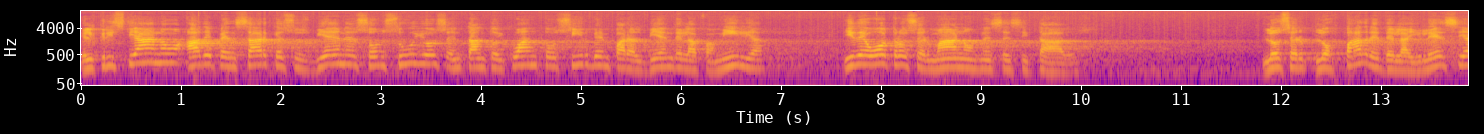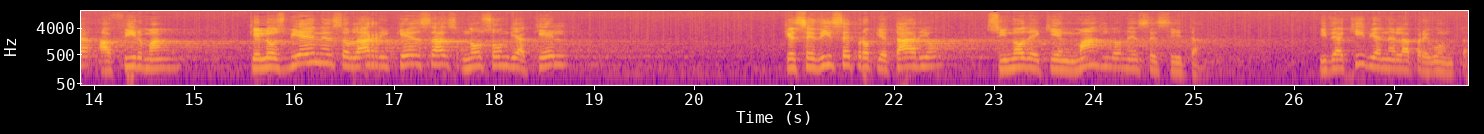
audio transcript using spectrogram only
El cristiano ha de pensar que sus bienes son suyos en tanto y cuanto sirven para el bien de la familia y de otros hermanos necesitados. Los, los, padres de la iglesia afirman que los bienes o las riquezas no son de aquel que se dice propietario, sino de quien más lo necesita. Y de aquí viene la pregunta.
